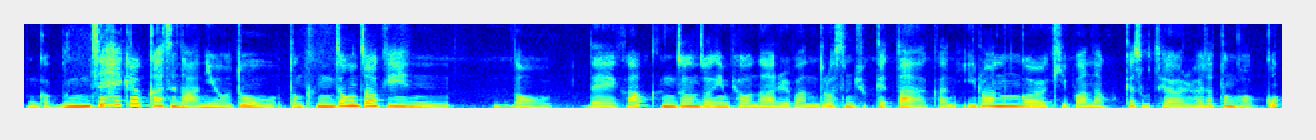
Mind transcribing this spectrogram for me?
뭔가 문제 해결까지는 아니어도 어떤 긍정적인 어 내가 긍정적인 변화를 만들었으면 좋겠다. 약간 이런 걸 기반하고 계속 대화를 하셨던 것 같고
